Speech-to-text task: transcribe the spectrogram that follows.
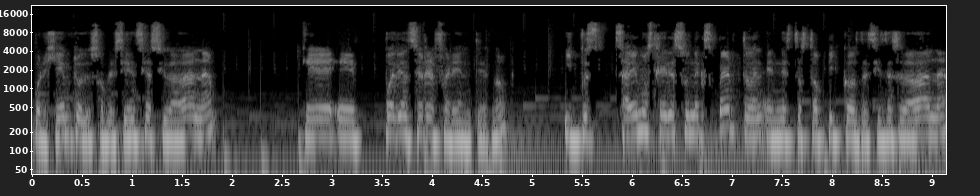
por ejemplo, de sobre ciencia ciudadana, que pueden ser referentes, ¿no? y pues sabemos que eres un experto en, estos tópicos de ciencia ciudadana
